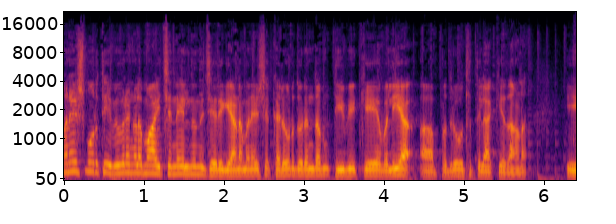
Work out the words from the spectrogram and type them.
മനേഷ് മൂർത്തി വിവരങ്ങളുമായി ചെന്നൈയിൽ നിന്ന് ചേരുകയാണ്. മനേഷ് കരൂർ ദുരന്തം ടി വി കെ വലിയ പ്രതിരോധത്തിലാക്കിയതാണ്. ഈ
